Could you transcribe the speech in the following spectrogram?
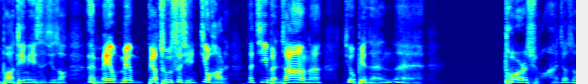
不好听的意思就是说，呃，没有没有，不要出事情就好了。那基本上呢，就变成呃托儿所啊，就是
